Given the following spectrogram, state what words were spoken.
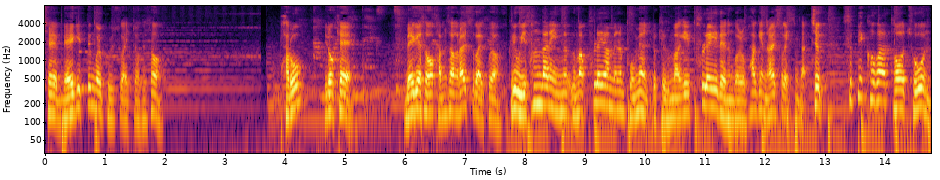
제 맥이 뜬 걸 볼 수가 있죠 그래서 바로 이렇게 맥에서 감상을 할 수가 있고요 그리고 이 상단에 있는 음악 플레이 화면을 보면 이렇게 음악이 플레이 되는 걸 확인을 할 수가 있습니다 즉 스피커가 더 좋은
